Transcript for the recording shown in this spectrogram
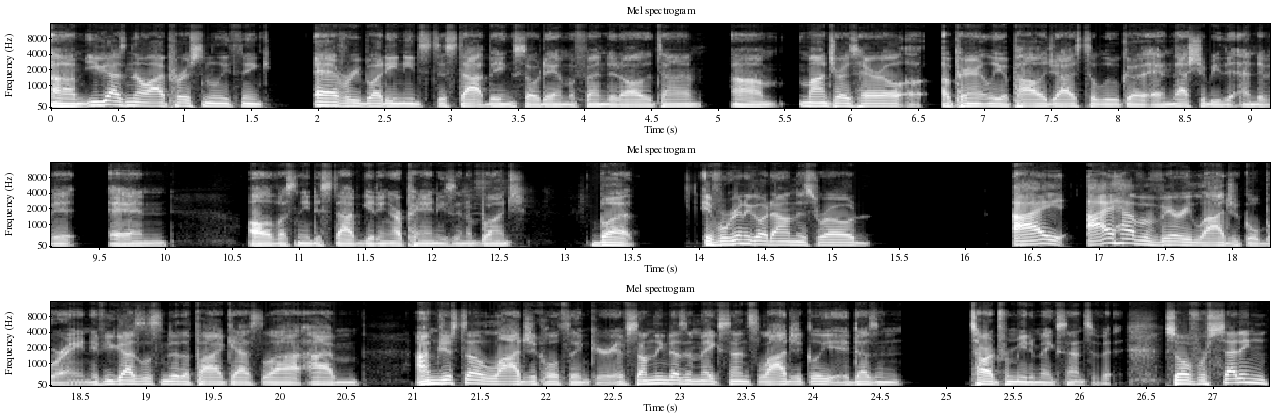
Um, you guys know I personally think everybody needs to stop being so damn offended all the time. Um, Montrezl Harrell uh, apparently apologized to Luka, and that should be the end of it. And all of us need to stop getting our panties in a bunch. But if we're gonna go down this road, I I have a very logical brain. If you guys listen to the podcast a lot, I'm I'm just a logical thinker. If something doesn't make sense logically, it doesn't. It's hard for me to make sense of it. So if we're setting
